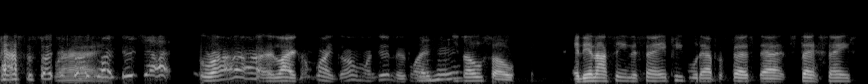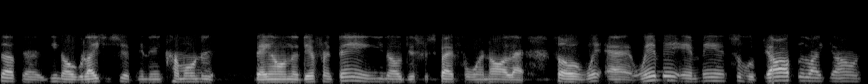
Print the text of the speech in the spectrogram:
Pastor such and such like this shot, right? Like I'm like, oh my goodness, like Mhm. you know. So, and then I seen the same people that profess that st- same stuff that you know relationship, and then come on the they on a different thing, you know, disrespectful and all that. So, when, uh, women and men too, if y'all feel like y'all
